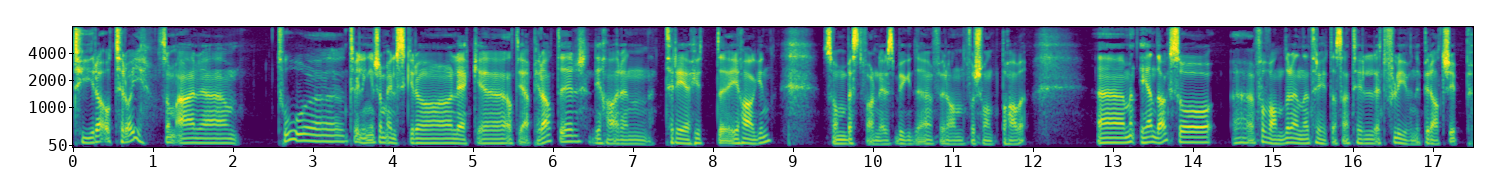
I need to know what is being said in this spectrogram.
Tyra og Troy, som er to tvillinger som elsker å leke at de er pirater. De har en trehytte i hagen som bestefaren deres bygde før han forsvant på havet. Men en dag så forvandler denne trehytta seg til et flyvende piratskip,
